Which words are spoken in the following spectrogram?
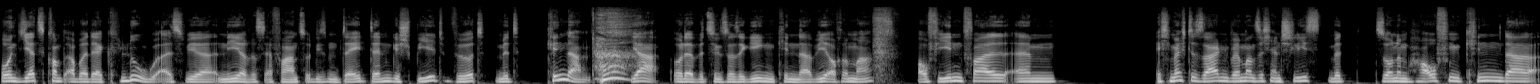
Und jetzt kommt aber der Clou, als wir Näheres erfahren zu diesem Date, denn gespielt wird mit Kindern. Ja, oder beziehungsweise gegen Kinder, wie auch immer. Auf jeden Fall, ähm, ich möchte sagen, wenn man sich entschließt, mit so einem Haufen Kinder,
